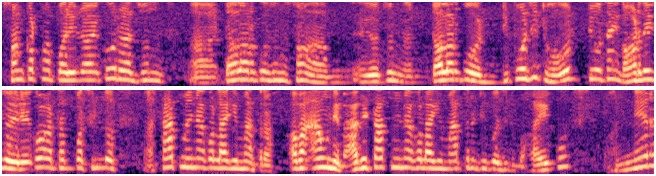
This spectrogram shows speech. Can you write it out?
सङ्कटमा परिरहेको र जुन डलरको जुन यो जुन डलरको डिपोजिट हो त्यो चाहिँ घट्दै गइरहेको। अर्थात् पछिल्लो सात महिनाको लागि मात्र। अब आउने भावी सात महिनाको लागि मात्र डिपोजिट भएको भन्ने र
